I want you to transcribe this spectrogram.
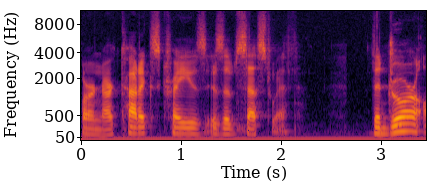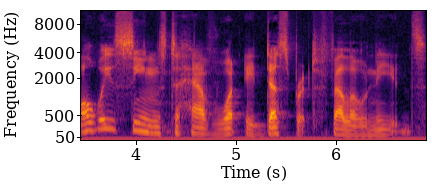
or narcotics craze is obsessed with. The drawer always seems to have what a desperate fellow needs.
